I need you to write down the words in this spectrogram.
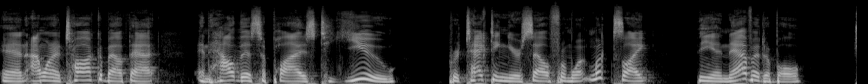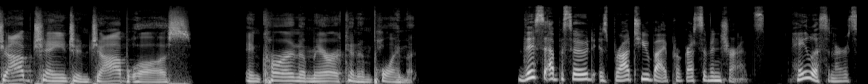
And I want to talk about that and how this applies to you protecting yourself from what looks like the inevitable job change and job loss in current American employment. This episode is brought to you by Progressive Insurance. Hey, listeners,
